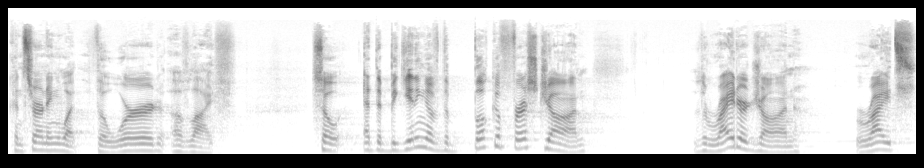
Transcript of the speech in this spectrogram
concerning what? The word of life. So at the beginning of the book of First John, the writer John writes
